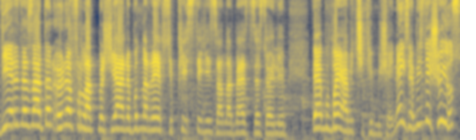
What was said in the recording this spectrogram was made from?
Diğeri de zaten öne fırlatmış. Yani bunların hepsi pislik insanlar ben size söyleyeyim. Ve bu bayağı bir çirkin bir şey. Neyse biz de şuyuz.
